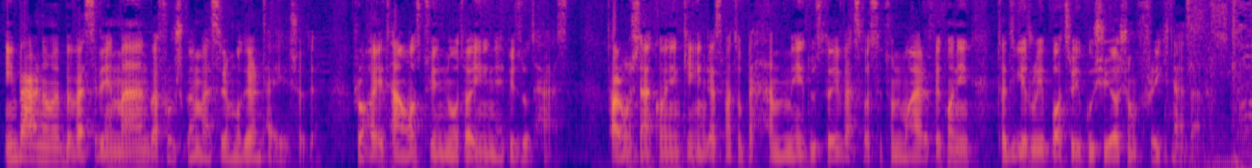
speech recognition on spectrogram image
این برنامه به وسیله من و فروشگاه مسیر مدرن تهیه شده. راههای تماس توی نوتهای این اپیزود هست. فراموش نکنین که این قسمت رو به همه دوستای وسواستون معرفی کنین تا دیگه روی باتری گوشیاشون فریک نزنن.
